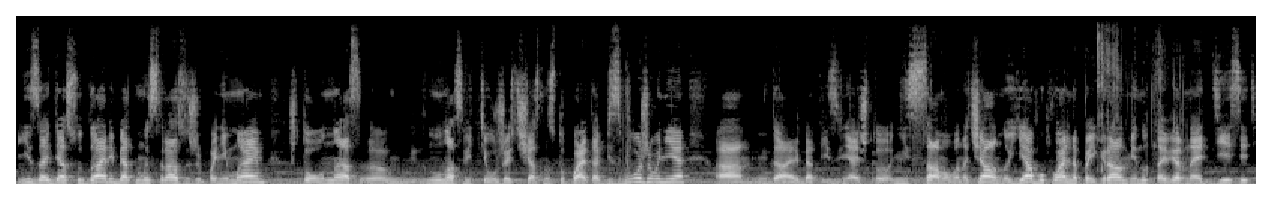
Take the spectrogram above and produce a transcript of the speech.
И зайдя сюда, ребят, мы сразу же понимаем, что у нас, э, у нас, видите, уже сейчас наступает обезвоживание. А, да, ребят, извиняюсь, что не с самого начала, но я буквально поиграл минут, наверное, 10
